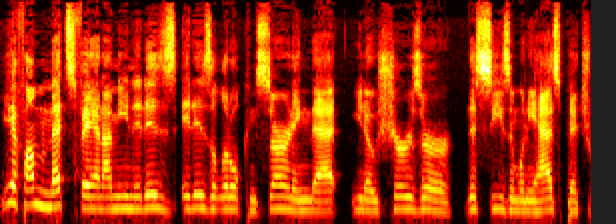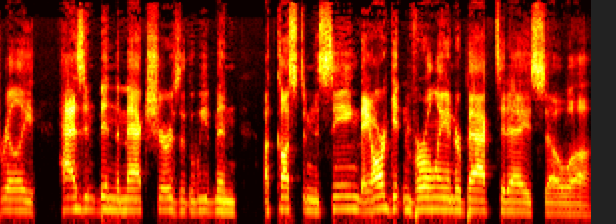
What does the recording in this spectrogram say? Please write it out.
yeah, if I'm a Mets fan, I mean it is it is a little concerning that you know Scherzer this season when he has pitched really hasn't been the Max Scherzer that we've been accustomed to seeing. They are getting Verlander back today, so uh,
